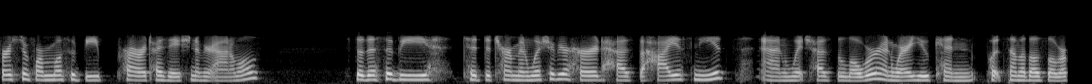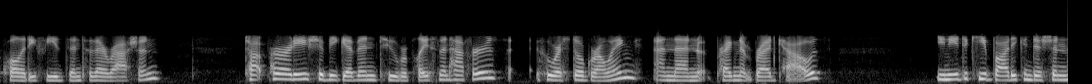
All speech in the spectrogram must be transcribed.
first and foremost would be prioritization of your animals. So, this would be to determine which of your herd has the highest needs and which has the lower, and where you can put some of those lower quality feeds into their ration. Top priority should be given to replacement heifers who are still growing and then pregnant bred cows. You need to keep body condition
